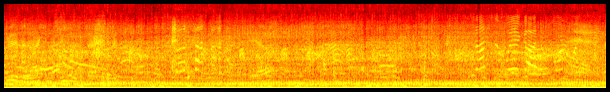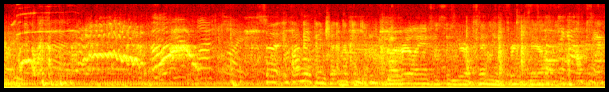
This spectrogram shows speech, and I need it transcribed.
Maybe I can do it actually. Yeah. Justin, where got flashlight. Sir, if I may venture an opinion. I'm really interested in your opinion, 3 Something out there.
